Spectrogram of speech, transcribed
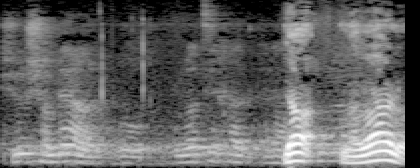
כשהוא שומע, הוא לא צריך... לא, אמרנו.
